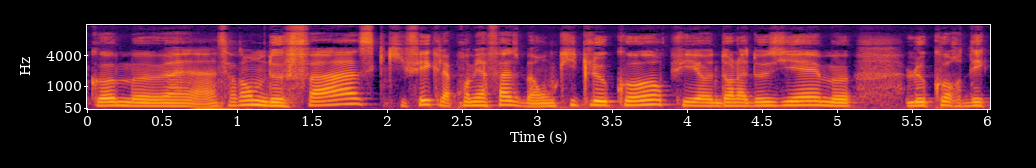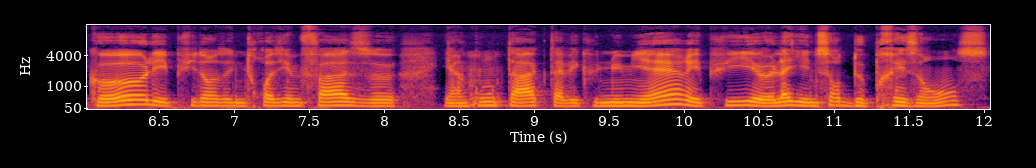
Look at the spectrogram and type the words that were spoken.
comme euh, un, certain nombre de phases qui fait que la première phase, bah, on quitte le corps, puis dans la deuxième, le corps décolle, et puis dans une troisième phase, il y a un contact avec une lumière, et puis là, il y a une sorte de présence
